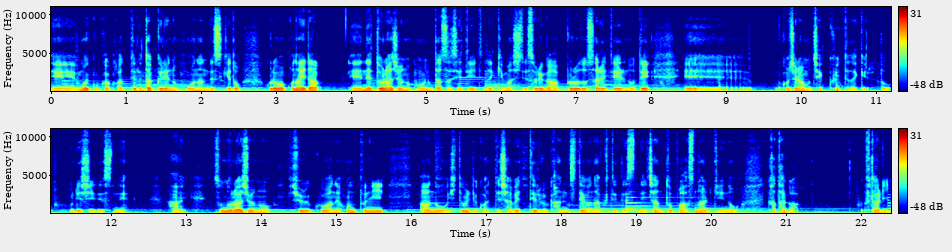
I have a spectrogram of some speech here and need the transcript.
えー、もう一個関わってるダクレの方なんですけどこれはこの間えネットラジオの方に出させていただきましてそれがアップロードされているので、えー、こちらもチェックいただけると嬉しいですね。はい。そのラジオの収録はね本当にあの一人でこうやって喋ってる感じではなくてですねちゃんとパーソナリティの方が2人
